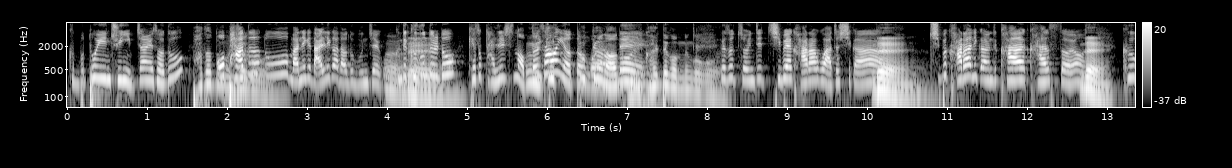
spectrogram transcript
그 모토인 주인 입장에서도 받아도 어 문제고. 받아도 만약에 난리가 나도 문제고. 네. 근데 네. 그분들도 계속 달릴 수는 없던 쫓- 상황이었던 거예요. 쫓겨나도 네. 갈 데가 없는 거고. 그래서 저 이제 집에 가라고 아저씨가 네. 집에 가라니까 이제 가, 갔어요. 네. 그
